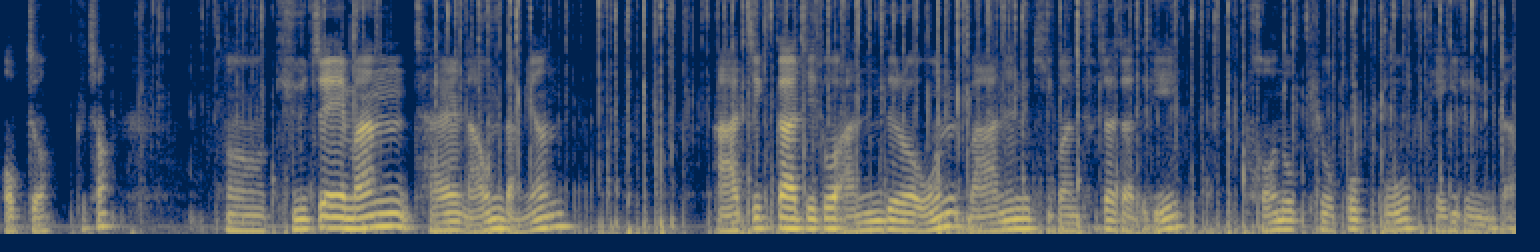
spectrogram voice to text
없죠. 그쵸? 어, 규제만 잘 나온다면, 아직까지도 안 들어온 많은 기관 투자자들이 번호표 뽑고 대기 중입니다.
